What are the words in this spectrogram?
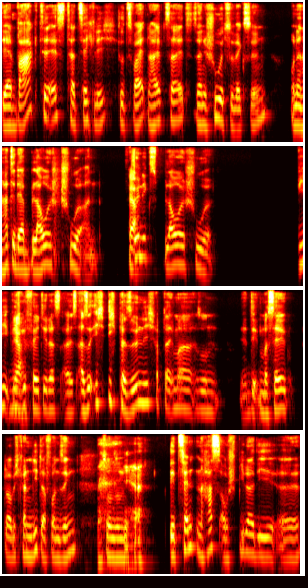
Der wagte es tatsächlich zur zweiten Halbzeit, seine Schuhe zu wechseln. Und dann hatte der blaue Schuhe an. Ja. Königsblaue Schuhe. Wie, wie ja. gefällt dir das alles? Also ich, ich persönlich habe da immer so ein Marcel glaube ich, kann ein Lied davon singen. So, so einen yeah. dezenten Hass auf Spieler, die äh,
